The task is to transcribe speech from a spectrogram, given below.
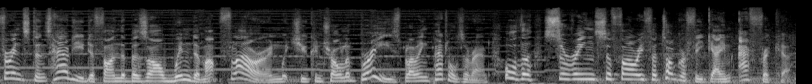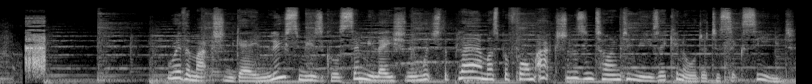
For instance, how do you define the bizarre Wind-em Up flower in which you control a breeze blowing petals around, or the serene safari photography game Africa? Rhythm action game, loose musical simulation in which the player must perform actions in time to music in order to succeed.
